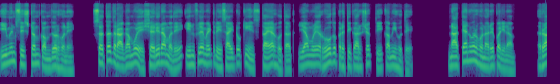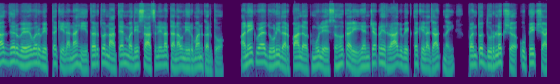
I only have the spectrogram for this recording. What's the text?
इम्युन सिस्टम कमजोर होणे. सतत रागामुळे शरीरामध्ये इन्फ्लेमेटरी सायटोकिन्स तयार होतात यामुळे रोगप्रतिकारशक्ती कमी होते. नात्यांवर होणारे परिणाम. राग जर वेळेवर व्यक्त केला नाही तर तो नात्यांमध्ये साचलेला तणाव निर्माण करतो. अनेक वेळा जोडीदार पालक मुले सहकारी यांच्याकडे राग व्यक्त केला जात नाही पण तो दुर्लक्ष उपेक्षा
